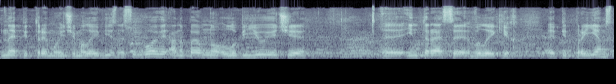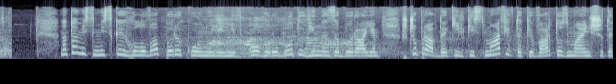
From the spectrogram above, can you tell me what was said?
не підтримуючи малий бізнес у Львові, а напевно лобіюючи інтереси великих е, підприємств. Натомість міський голова переконує, ні в кого роботу він не забирає. Щоправда, кількість мафів таки варто зменшити,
